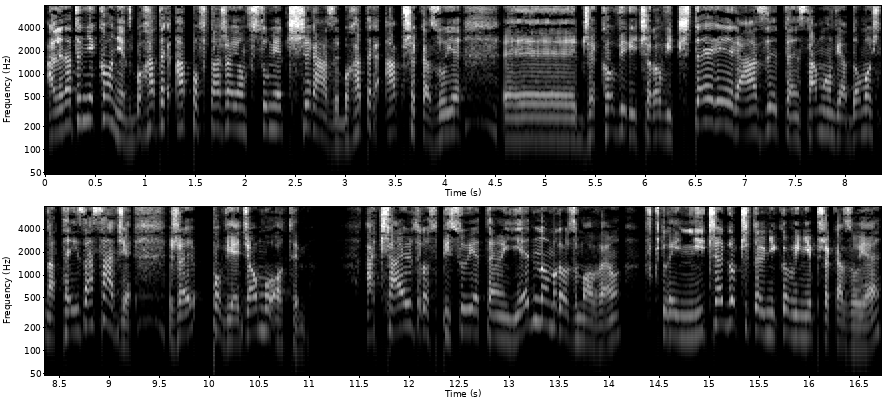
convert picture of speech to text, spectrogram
ale na tym nie koniec. Bohater A powtarza ją w sumie trzy razy. Bohater A przekazuje yy, Jackowi Richerowi cztery razy tę samą wiadomość na tej zasadzie, że powiedział mu o tym. A Child rozpisuje tę jedną rozmowę, w której niczego czytelnikowi nie przekazuje,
